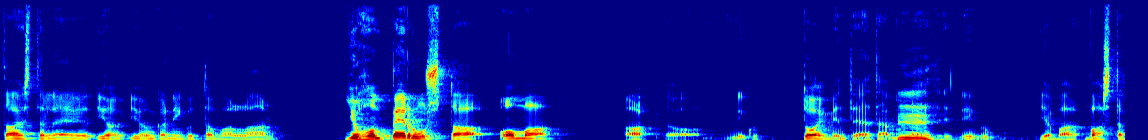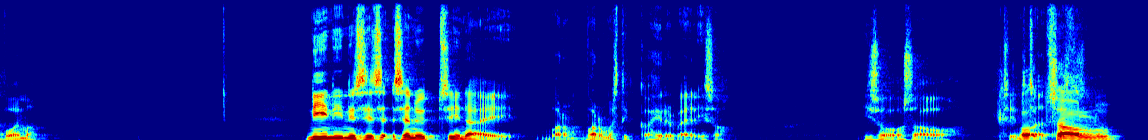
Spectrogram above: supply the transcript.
taistelee, jo, jonka niin kuin tavallaan, johon perustaa oma a, a, niin kuin toiminta ja tämmöinen, Mm. mm. niin kuin, ja va, vastavoima. Niin, niin, niin siis se nyt siinä ei var, varmastikaan hirveän iso, iso osa ole. Oletko sä ollut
